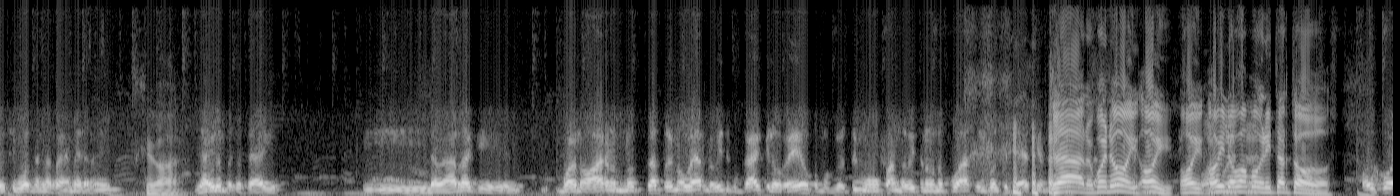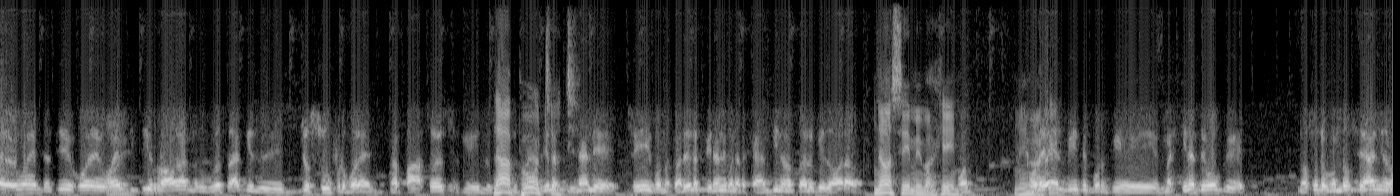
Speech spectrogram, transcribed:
es igual en la remera, me dice. Qué va. Y ahí lo empecé a seguir. Y la verdad que, bueno, ahora no trato de no verlo, ¿viste? Porque cada vez que lo veo, como que lo estoy bufando, ¿viste? No, no puedo hacer el gol que te hacen. Claro, bueno, hoy, hoy, hoy, Hoy lo vamos a gritar todos. Hoy juega de vuelta, sí, juega de vuelta Hoy. y estoy rodando. Vos sabés que eh, yo sufro por él. Me pasó eso, que Ah, cuando perdió las finales, sí, cuando perdió las finales con Argentina, no sabes lo que es ahora. No, sí, me imagino. Por, Me por imagino. él, ¿viste? Porque imagínate vos que nosotros con 12 años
